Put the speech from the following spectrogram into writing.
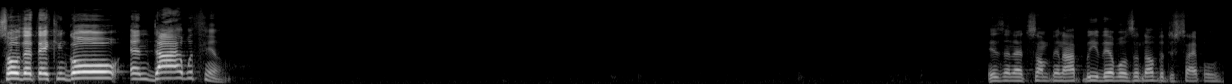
so that they can go and die with him. Isn't that something? I believe there was another disciple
